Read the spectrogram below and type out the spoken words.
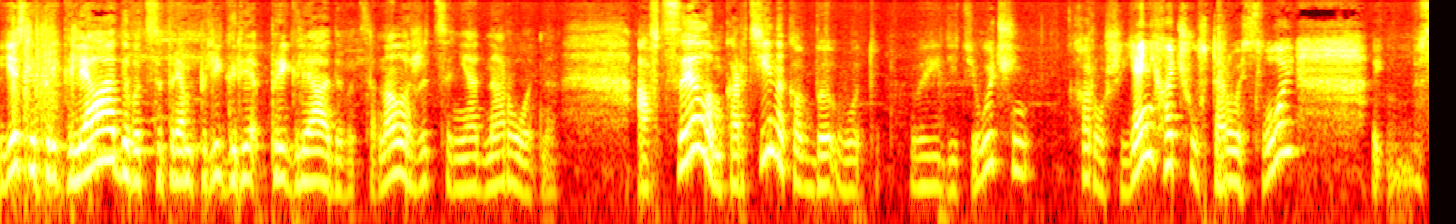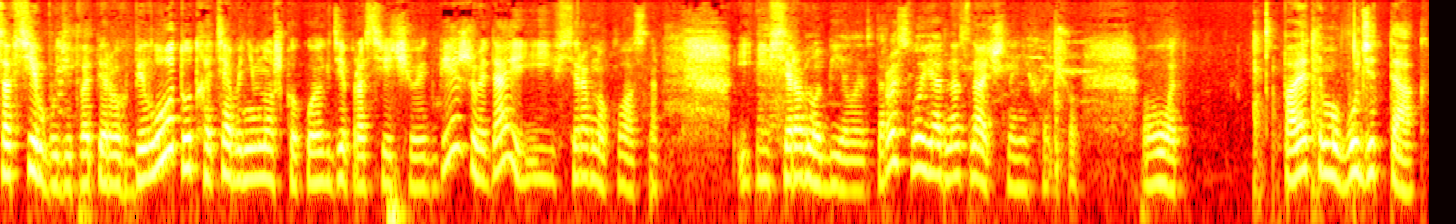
Если приглядываться, прям приглядываться, она ложится неоднородно. А в целом картина как бы вот вы видите, очень хороший. Я не хочу второй слой. Совсем будет, во-первых, бело. Тут хотя бы немножко кое-где просвечивает бежевый, да, и, и все равно классно. И, и все равно белое. Второй слой я однозначно не хочу. Вот. Поэтому будет так.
